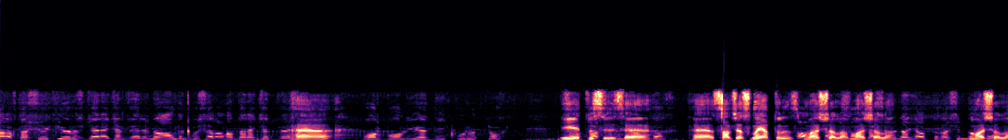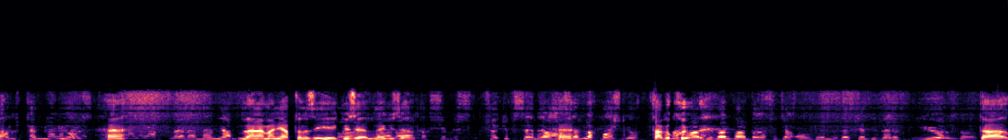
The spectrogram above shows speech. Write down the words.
tarafta söküyoruz. Gereken verimi aldık bu sene. Allah bereket versin. he Bol bol yedik, kuruttuk. iyi etmişsiniz he. yaptık. He salçasını da yaptınız. Tabii, maşallah maşallah. da yaptık. Şimdi Maşallah. alıyoruz, temizliyoruz. He Melemen yaptık. menemen yaptınız iyi güzel ne Vallahi güzel. Artık şimdi söküp seneye hazırlık başlıyor. Tabii Ama daha biber var. Daha sıcak olduğu müddetçe biberi yiyoruz daha. Daha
